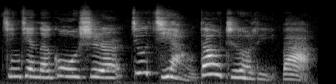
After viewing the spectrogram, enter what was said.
今天的故事就讲到这里吧。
